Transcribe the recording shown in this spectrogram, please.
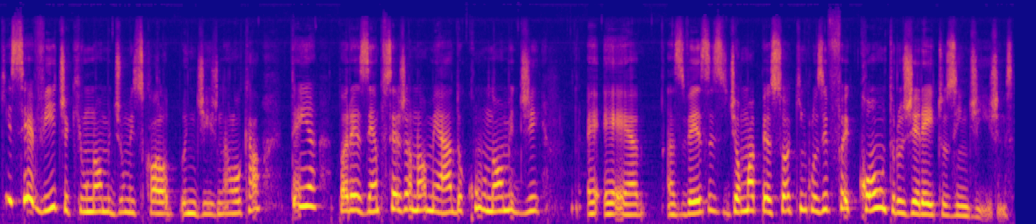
que se evite que o nome de uma escola indígena local tenha, por exemplo, seja nomeado com o nome de. É, é, às vezes, de uma pessoa que, inclusive, foi contra os direitos indígenas.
